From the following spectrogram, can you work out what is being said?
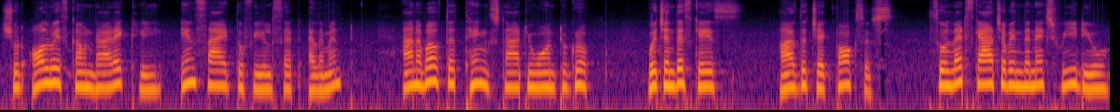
should always come directly inside the field set element and above the things that you want to group, which in this case are the checkboxes. So let's catch up in the next video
